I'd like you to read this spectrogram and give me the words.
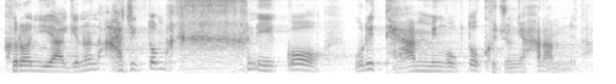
그런 이야기는 아직도 많이 있고 우리 대한민국도 그 중에 하나입니다.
